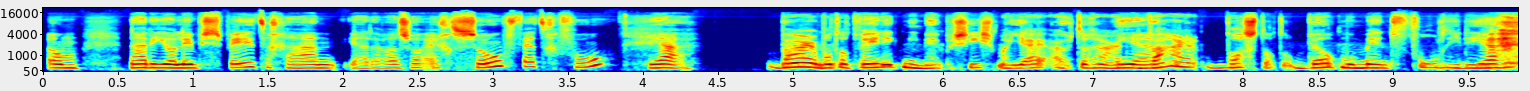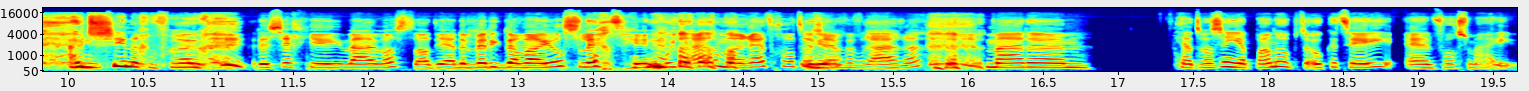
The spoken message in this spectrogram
om naar die Olympische Spelen te gaan. Ja, dat was wel echt zo'n vet gevoel. Ja. Waar, want dat weet ik niet meer precies, maar jij uiteraard. Ja. Waar was dat? Op welk moment voelde je die ja. uitzinnige vreugde? Dan zeg je, waar was dat? Ja, daar ben ik dan wel heel slecht in. Moet je eigenlijk maar Red God eens ja. even vragen. Maar um, ja, het was in Japan op het OKT. En volgens mij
